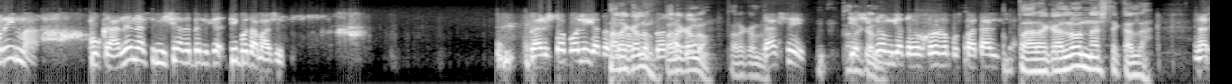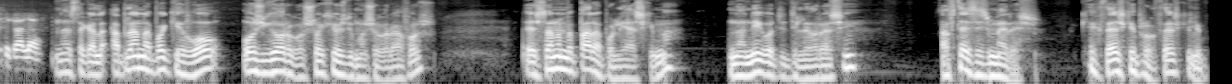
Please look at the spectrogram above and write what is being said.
χρήμα που κανένας στην ουσία δεν παίρνει τίποτα μαζί τους. Ευχαριστώ πολύ για το Παρακαλώ, χρόνο που δώσατε. παρακαλώ, παρακαλώ. Εντάξει. Και Παρακαλώ. συγγνώμη για τον χρόνο που σπατάλησα. Παρακαλώ να είστε καλά. Να είστε καλά. Να είστε καλά. Απλά να πω και εγώ, ως Γιώργος, όχι ως δημοσιογράφος, αισθάνομαι πάρα πολύ άσχημα να ανοίγω την τηλεόραση αυτές τις μέρες. Και χθες και προχθές κλπ.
